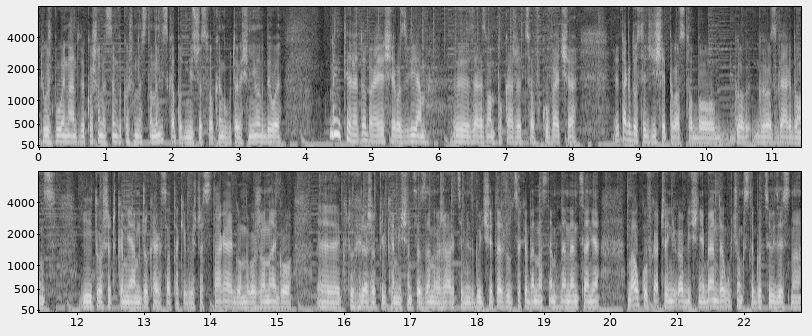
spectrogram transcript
Tu już były nawet wykoszone, są wykoszone stanowiska pod Mistrzostwo Okręgu, które się nie odbyły. No i tyle, dobra, ja się rozwijam. Y, Zaraz Wam pokażę, co w kuwecie. Y, Tak dosyć dzisiaj prosto, bo Gross Gardens i troszeczkę miałem Jokersa takiego jeszcze starego, mrożonego, y, który leżał kilka miesięcy w zamrażarce, więc go dzisiaj też rzucę chyba następne nęcenie. Wałków raczej robić nie będę. Uciąg z tego co widzę jest na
